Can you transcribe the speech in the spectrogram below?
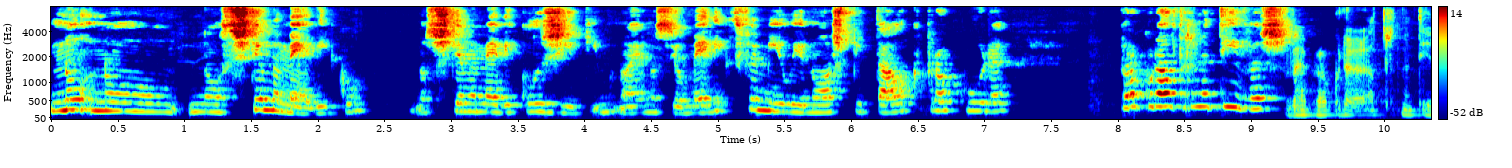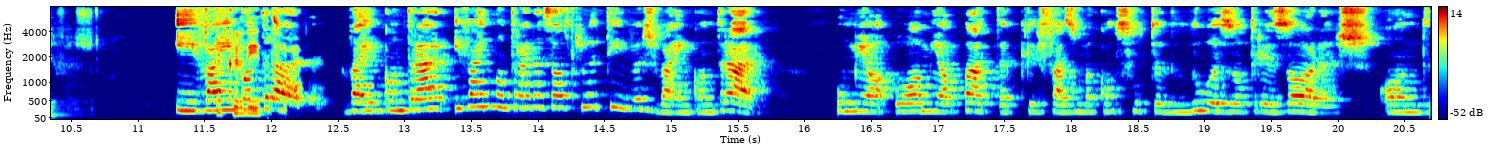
no, no, no sistema médico, no sistema médico legítimo, não é? no seu médico de família, no hospital, que procura, procura alternativas. Vai procurar alternativas. E vai Acredito. encontrar vai encontrar e vai encontrar as alternativas, vai encontrar o, homeopata que lhe faz uma consulta de duas ou três horas, onde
